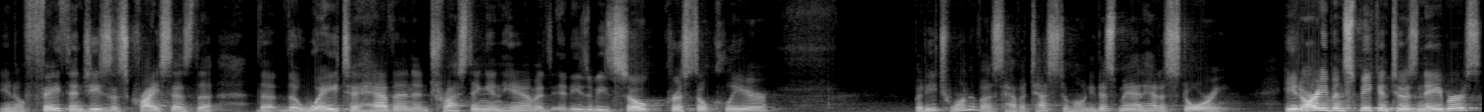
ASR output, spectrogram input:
you know, faith in Jesus Christ as the, the, the way to heaven and trusting in Him. It, it needs to be so crystal clear. But each one of us have a testimony. This man had a story. He had already been speaking to his neighbors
